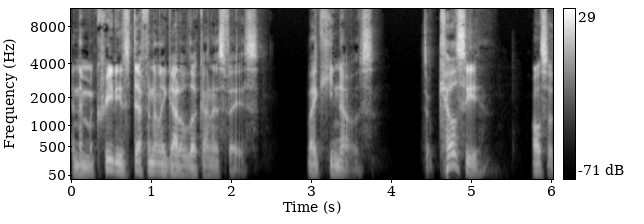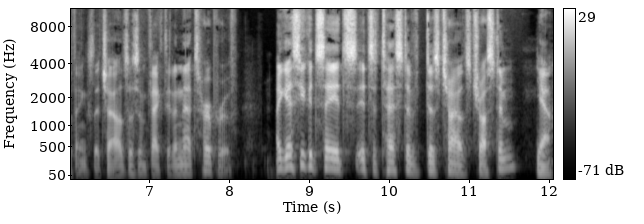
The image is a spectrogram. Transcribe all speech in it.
And then MacReady's definitely got a look on his face like he knows. So Kelsey also thinks that Childs was infected, and that's her proof. I guess you could say it's it's a test of does Childs trust him? Yeah.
